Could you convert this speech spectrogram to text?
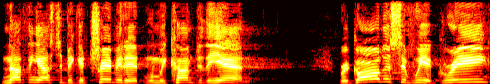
nothing else to be contributed when we come to the end. Regardless if we agree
